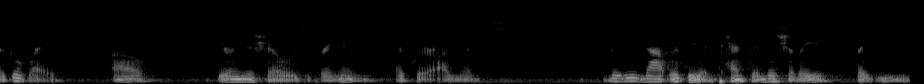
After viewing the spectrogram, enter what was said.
a good way of gearing a show to bring in a queer audience maybe not with the intent initially, but you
